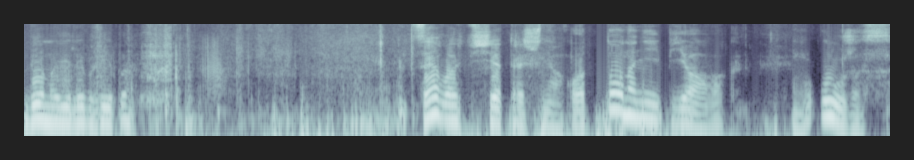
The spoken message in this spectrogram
Де мої ліпгріпи? Це вообще трешняк. Ото на ній п'явок. Ужас.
